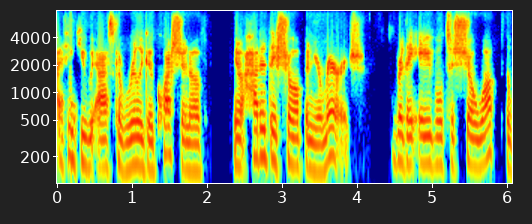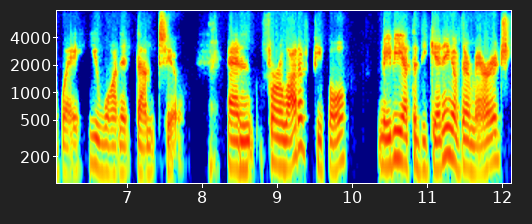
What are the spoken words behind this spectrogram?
I think you ask a really good question of, you know, how did they show up in your marriage? Were they able to show up the way you wanted them to? And for a lot of people, maybe at the beginning of their marriage,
